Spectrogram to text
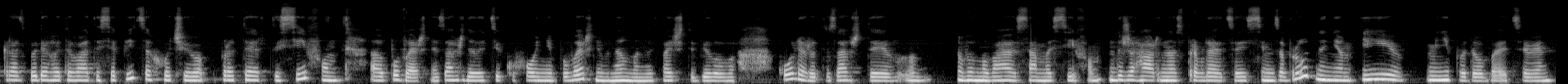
Якраз буде готуватися піца, хочу протерти сіфом е, поверхню. Завжди оці кухонні поверхні, вони в мене, бачите, білого кольору, то завжди е, вимиваю саме сіфом. Дуже гарно справляється із цим забрудненням, і мені подобається він.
